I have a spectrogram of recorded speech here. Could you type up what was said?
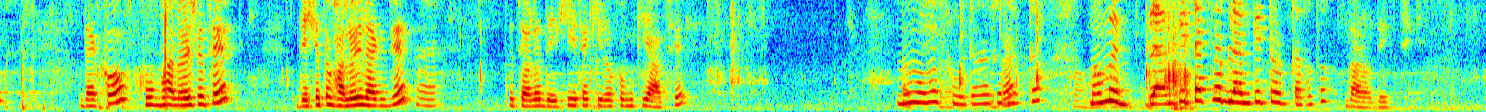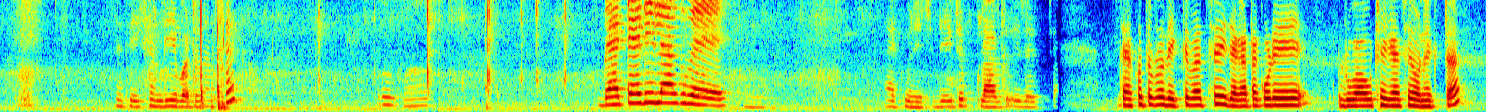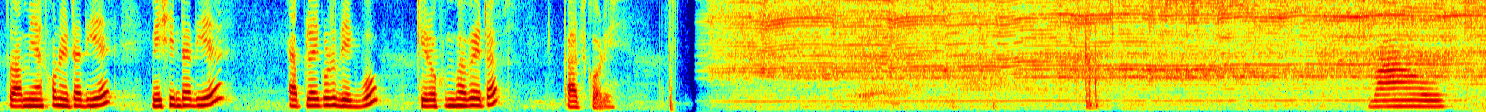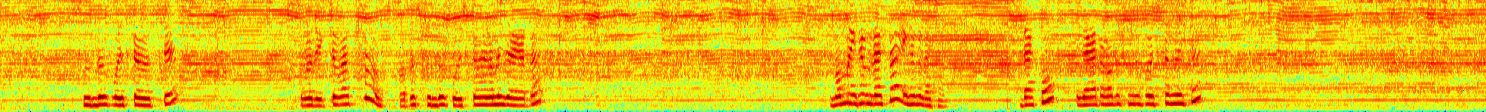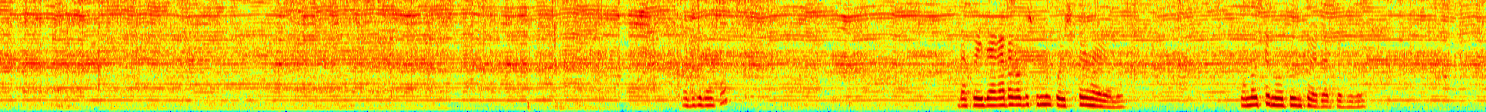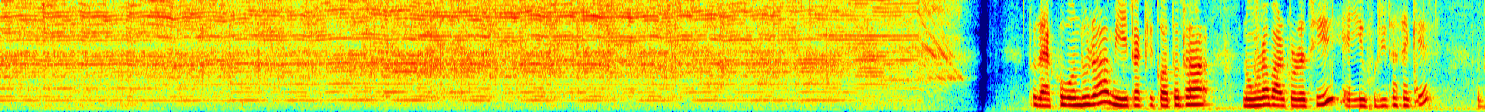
দেখো খুব ভালো এসেছে। দেখে তো ভালোই লাগছে। হ্যাঁ। তো চলো দেখি এটা কীরকম কি আছে। মামা আচ্ছা, সোয়েটার আছে একটা। মামা ব্ল্যাঙ্কেট আছে না? ব্ল্যাঙ্কেটটা দেখো তো দাঁড়াও দেখছি। এতে এখান দিয়ে বাটন আছে। ব্যাটারি লাগবে। এক মিনিট দিয়ে এটা প্লাগ দেখো তোমরা দেখতে পাচ্ছ এই জায়গাটা করে রোয়া উঠে গেছে অনেকটা। তো আমি এখন এটা দিয়ে মেশিনটা দিয়ে অ্যাপ্লাই করে দেখব কীরকমভাবে এটা। কাজ করে। সুন্দর পরিষ্কার হচ্ছে। তোমরা দেখতে পাচ্ছ? কত সুন্দর পরিষ্কার হয়ে গেল জায়গাটা। মাম্মা, এখানে দেখা এখানে দেখা। দেখো জায়গাটা কত সুন্দর পরিষ্কার হয়েছে। ওদিকে দেখো। দেখো, এই জায়গাটা কত সুন্দর পরিষ্কার হয়ে গেল। মনে হচ্ছে নতুন সোয়েটারটা পুরো। তো দেখো বন্ধুরা, আমি এটাকে কতটা নোংরা বার করেছি এই হুডিটা থেকে,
